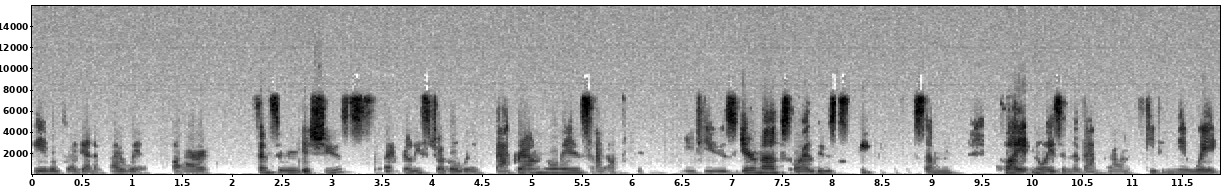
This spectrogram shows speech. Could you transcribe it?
be able to identify with are sensory issues. So I really struggle with background noise. I often need to use earmuffs or I lose sleep because of some quiet noise in the background that's keeping me awake.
